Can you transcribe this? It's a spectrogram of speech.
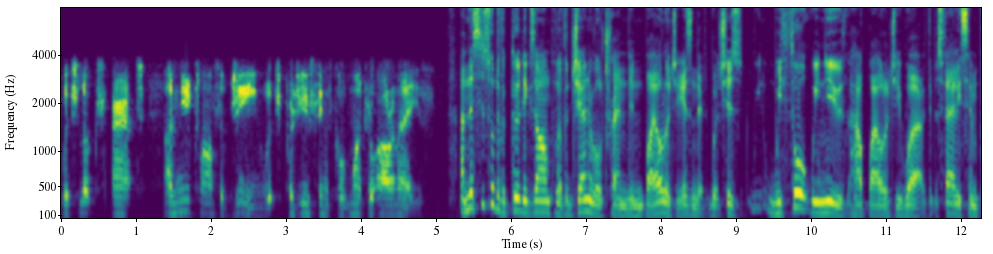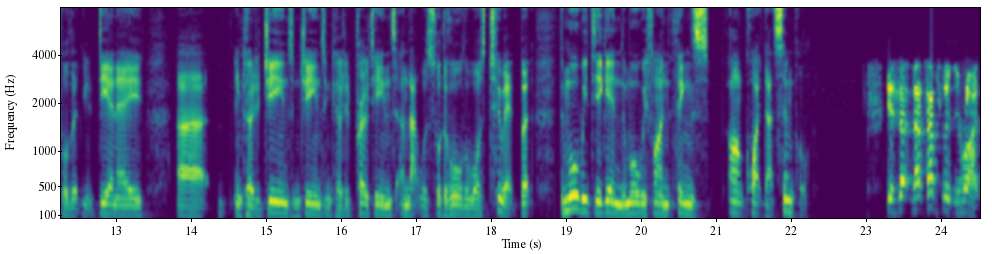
which looks at a new class of gene which produce things called microRNAs. And this is sort of a good example of a general trend in biology, isn't it? Which is we thought we knew how biology worked. It was fairly simple that you know, DNA uh, encoded genes and genes encoded proteins, and that was sort of all there was to it. But the more we dig in, the more we find that things aren't quite that simple. Yes, that, that's absolutely right.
